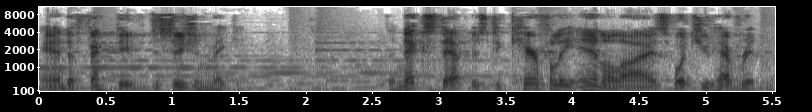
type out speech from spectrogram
and effective decision making. The next step is to carefully analyze what you have written.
